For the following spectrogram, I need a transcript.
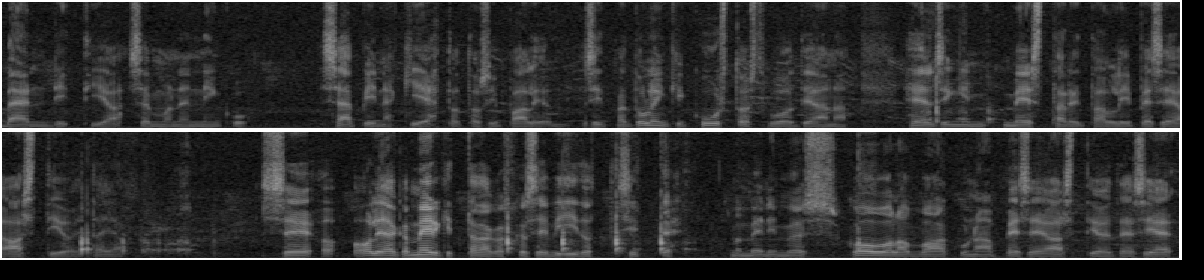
bändit ja semmoinen niin kuin säpinä kiehto tosi paljon. Sitten mä tulinkin 16-vuotiaana Helsingin mestaritalliin pesee astioita ja se oli aika merkittävä, koska se viitotti sitten, mä menin myös Kouvolan vaakunaan pesee astioita ja siellä,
